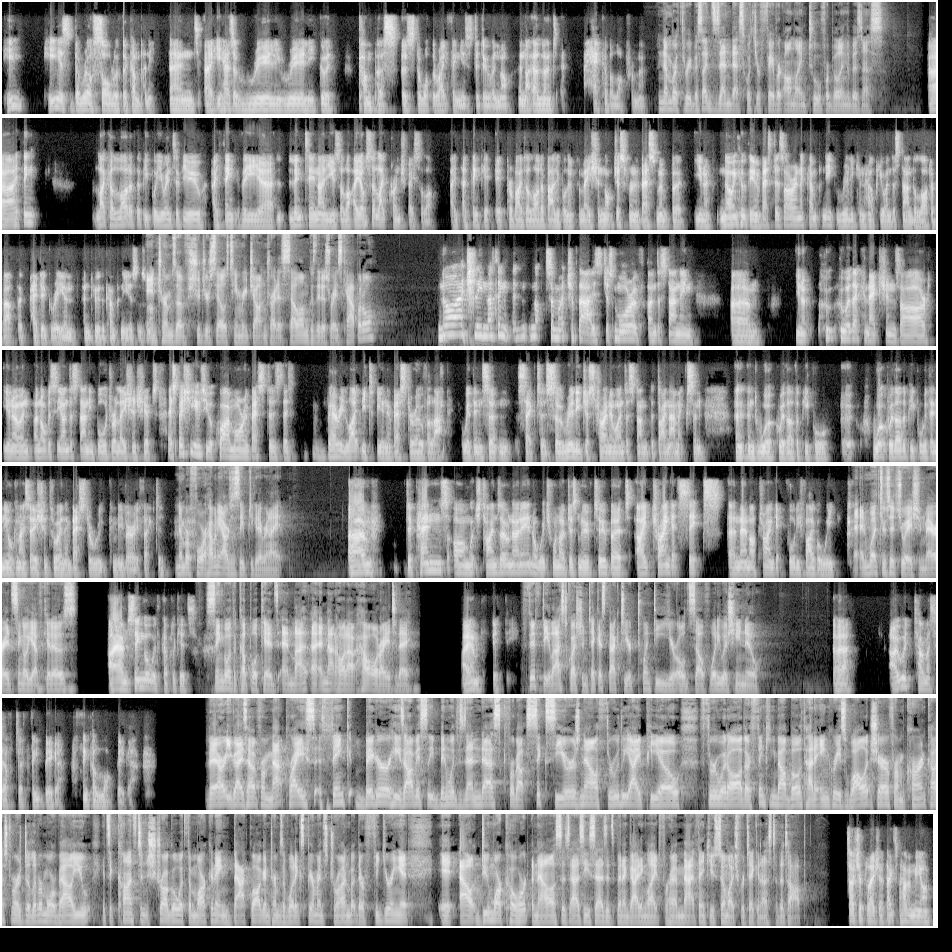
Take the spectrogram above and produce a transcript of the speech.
he he is the real soul of the company, and uh, he has a really, really good compass as to what the right thing is to do and not. And I, I learned a heck of a lot from that. Number three, besides Zendesk, what's your favorite online tool for building the business? Uh, I think, like a lot of the people you interview, I think the uh, LinkedIn I use a lot. I also like Crunchbase a lot. I, I think it, it, provides a lot of valuable information, not just for investment, but you know, knowing who the investors are in a company really can help you understand a lot about the pedigree and, and who the company is as well. In terms of should your sales team reach out and try to sell them because they just raised capital? No, actually, nothing. Not so much of that. It's just more of understanding. Um, you know who, who are their connections are you know and, and obviously understanding board relationships especially as you acquire more investors there's very likely to be an investor overlap within certain sectors. So really just trying to understand the dynamics and and work with other people uh, work with other people within the organization through an investor route can be very effective. Number four how many hours of sleep do you get every night? Um, depends on which time zone I'm in or which one I've just moved to, but I try and get six and then I'll try and get 45 a week. And what's your situation? Married, single, you have kiddos? I am single with a couple of kids. Single with a couple of kids. And, la- uh, and Matt, how, how old are you today? I am 50. 50. Last question. Take us back to your 20 year old self. What do you wish he knew? Uh, I would tell myself to think bigger, think a lot bigger. There, you guys have it from Matt Price. Think bigger. He's obviously been with Zendesk for about six years now through the IPO, through it all. They're thinking about both how to increase wallet share from current customers, deliver more value. It's a constant struggle with the marketing backlog in terms of what experiments to run, but they're figuring it, it out. Do more cohort analysis. As he says, it's been a guiding light for him. Matt, thank you so much for taking us to the top. Such a pleasure. Thanks for having me on.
